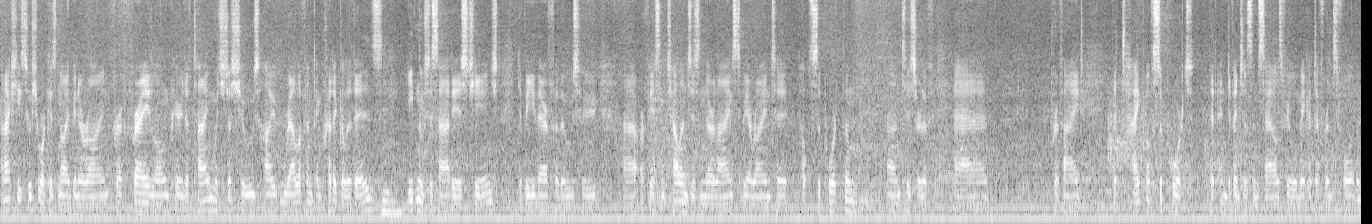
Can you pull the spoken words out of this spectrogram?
And actually, social work has now been around for a very long period of time, which just shows how relevant and critical it is, even though society has changed, to be there for those who uh, are facing challenges in their lives, to be around to help support them and to sort of uh, provide the type of support that individuals themselves feel will make a difference for them.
